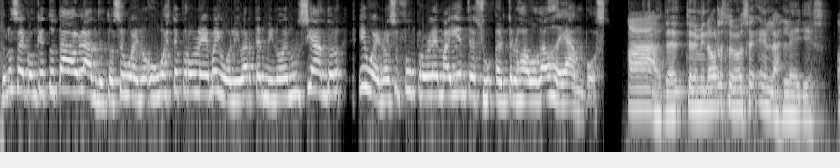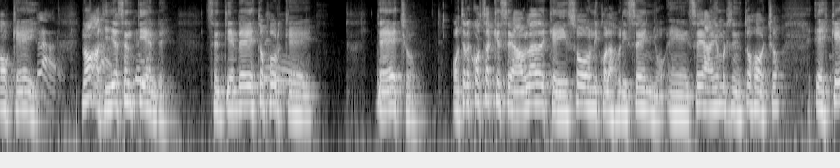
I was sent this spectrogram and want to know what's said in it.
Tú no sabes con qué tú estabas hablando. Entonces, bueno, hubo este problema y Bolívar terminó denunciándolo. Y bueno, eso fue un problema ahí entre, su, entre los abogados de ambos. Ah, terminó resolviéndose en las leyes. Ok. Claro. No, aquí ya se entiende. Se entiende esto Pero- porque, de hecho, otra cosa que se habla de que hizo Nicolás Briceño en ese año, 1908, es que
